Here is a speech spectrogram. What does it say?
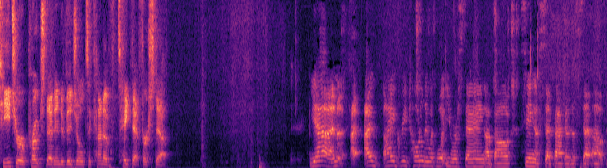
teach or approach that individual to kind of take that first step. Yeah, and I, I, I, agree totally with what you were saying about seeing a setback as a setup.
